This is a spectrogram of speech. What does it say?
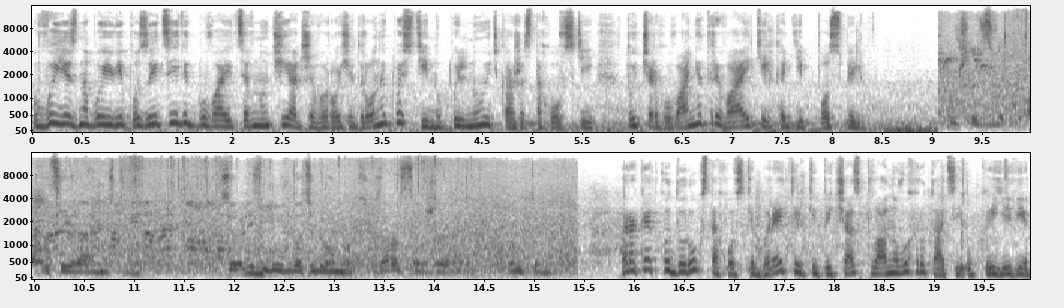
Виїзд на бойові позиції відбувається вночі, адже ворожі дрони постійно пильнують, каже Стаховський. Тут чергування триває кілька діб поспіль. Ну, щось до цієї реальності. Сюрреалізм був у 22-му році. Зараз це вже рутина. Ракетку до рук Стаховський бере тільки під час планових ротацій у Києві,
